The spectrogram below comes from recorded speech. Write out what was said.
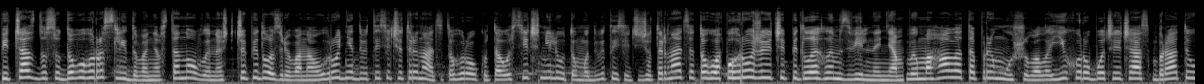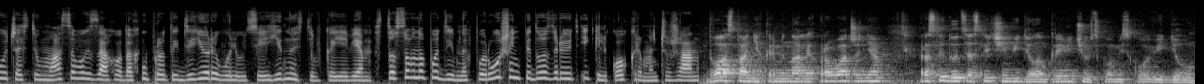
Під час досудового розслідування встановлено, що підозрювана у грудні 2013 року та у січні-лютому 2014-го, погрожуючи підлеглим звільненням, вимагала та примушувала їх у робочий час брати участь у масових заходах у протидію революції гідності в Києві. Стосовно подібних порушень підозрюють і кількох кременчужан. Два останніх кримінальних провадження розслідуються слідчим відділом Кременчуцького міського відділу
